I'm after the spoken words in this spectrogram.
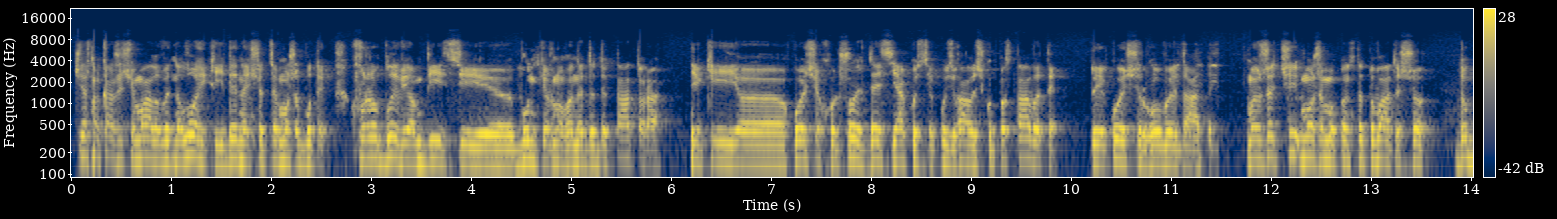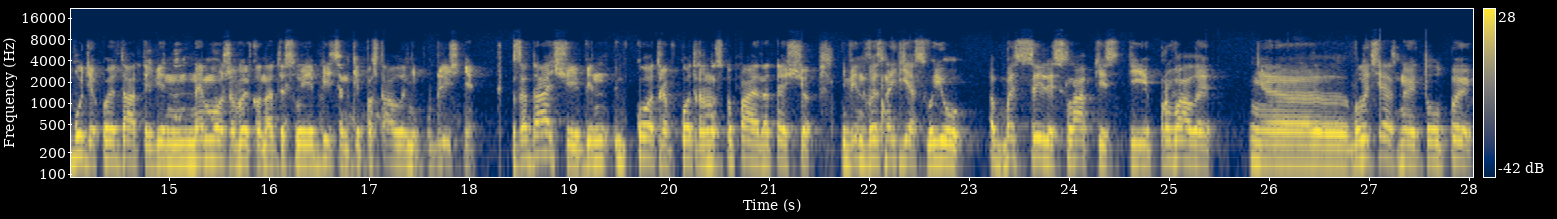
Чесно кажучи, мало видно логіки. Єдине, що це може бути хворобливі амбіції бункерного недодиктатора, який е, хоче хоч щось десь якось якусь галочку поставити до якоїсь чергової дати. Ми вже можемо констатувати, що до будь-якої дати він не може виконати свої обіцянки, поставлені публічні задачі. Він вкотре вкотре наступає на те, що він визнає свою безсилість, слабкість і провали е, величезної толпи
